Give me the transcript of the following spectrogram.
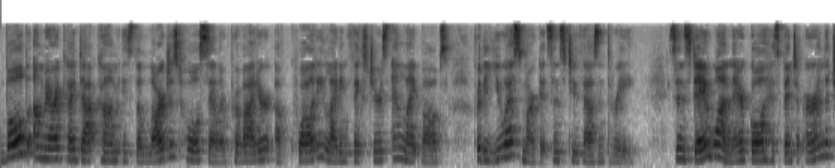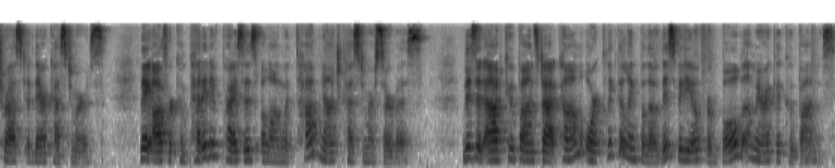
BulbAmerica.com is the largest wholesaler provider of quality lighting fixtures and light bulbs for the U.S. market since 2003. Since day one, their goal has been to earn the trust of their customers. They offer competitive prices along with top-notch customer service. Visit oddcoupons.com or click the link below this video for Bulb America coupons.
